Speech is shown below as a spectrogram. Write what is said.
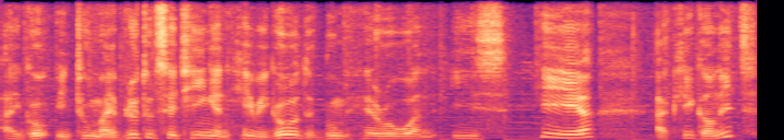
I go into my Bluetooth setting and here we go. The Boom Hero 1 is here. I click on it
